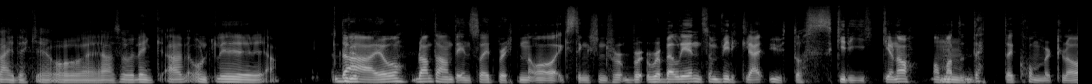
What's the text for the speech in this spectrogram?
veidekket og altså lenke Ordentlig ja. Det er jo annet Insulate Britain og Extinction Rebellion som virkelig er ute og skriker nå om at Mm. dette kommer til å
